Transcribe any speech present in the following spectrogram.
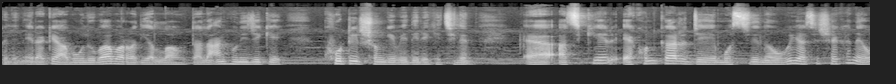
গেলেন। এর আগে আবু লুবাবা রাদি আল্লাহ তালা আনহু নিজেকে খুঁটির সঙ্গে বেঁধে রেখেছিলেন। আজকের এখনকার যে মসজিদ নবী আছে সেখানেও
